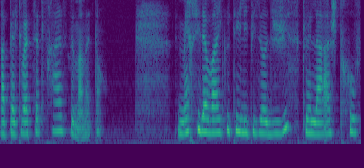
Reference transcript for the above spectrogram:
Rappelle-toi de cette phrase demain matin. Merci d'avoir écouté l'épisode jusque-là. Je trouve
